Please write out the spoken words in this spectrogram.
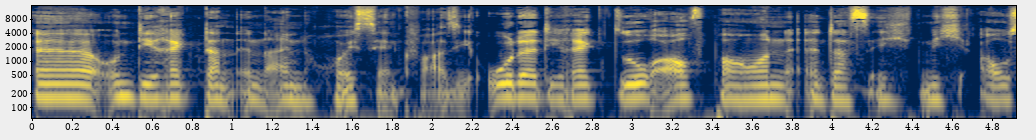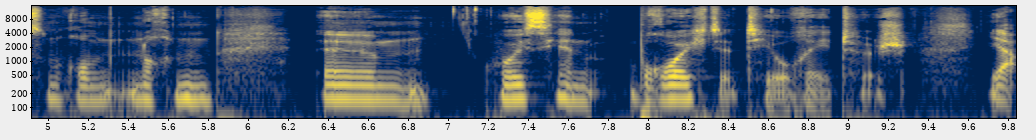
äh, und direkt dann in ein Häuschen quasi oder direkt so aufbauen, äh, dass ich nicht außenrum noch ein ähm, Häuschen bräuchte theoretisch. Ja,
